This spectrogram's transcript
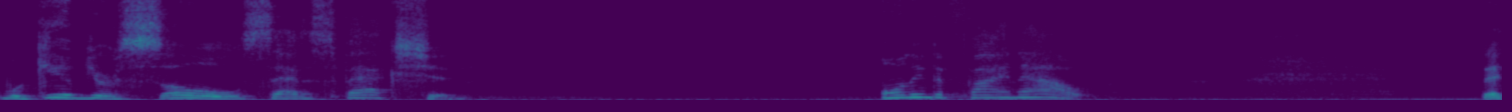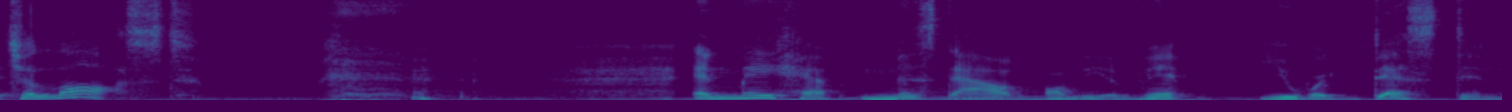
will give your soul satisfaction only to find out that you're lost and may have missed out on the event you were destined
